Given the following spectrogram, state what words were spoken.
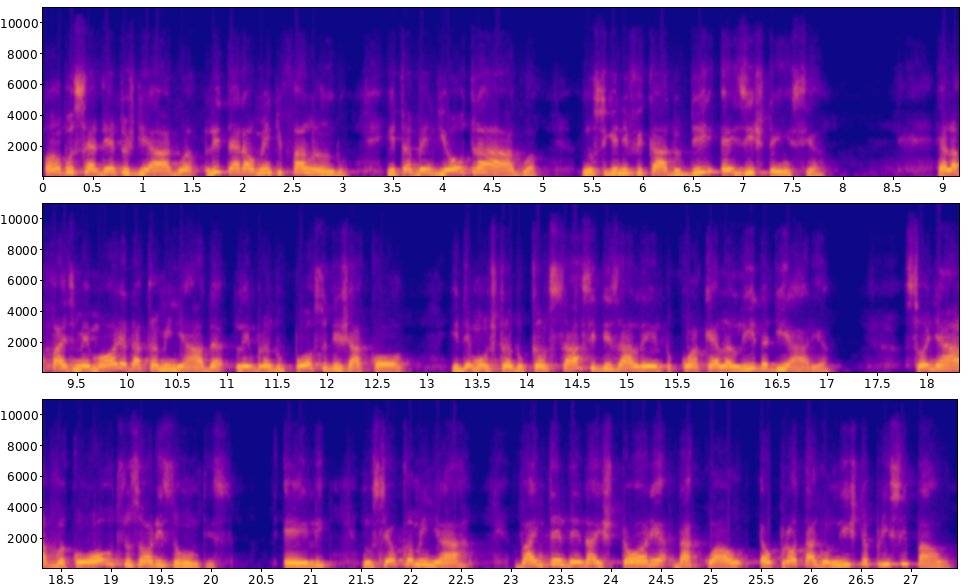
ambos sedentos de água, literalmente falando, e também de outra água, no significado de existência. Ela faz memória da caminhada, lembrando o poço de Jacó e demonstrando cansaço e desalento com aquela lida diária. Sonhava com outros horizontes. Ele, no seu caminhar, vai entendendo a história da qual é o protagonista principal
